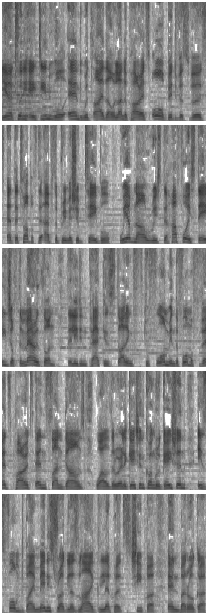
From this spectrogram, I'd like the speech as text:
year 2018 will end with either Orlando Pirates or Bidvest at the top of the ABSA Premiership table. We have now reached the halfway stage of the marathon. The leading pack is starting to form in the form of Vets, Pirates, and Sundowns, while the relegation congregation is formed by many strugglers like Leopards, Chippa, and Baroka.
